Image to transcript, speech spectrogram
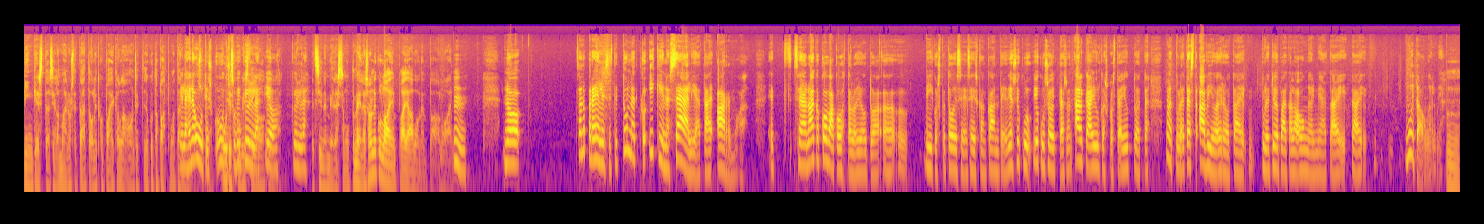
vinkkeistä. Siellä mainostetaan, että olitko paikalla, on sitten joku tapahtuma. Tai Kyllä ne uutis, uutiskuvia, kyllä, joo, joo, kyllä. Et siinä mielessä, mutta meillä se on niin kuin laajempaa ja avoimempaa ollut aina. Mm. No Sanoppa rehellisesti, tunnetko ikinä sääliä tai armoa? Et se on aika kova kohtalo joutua ö, viikosta toiseen seiskan kanteen. Jos joku, joku soittaa, että älkää julkaisko sitä juttua, että mulle tulee tästä avioero tai tulee työpaikalla ongelmia tai, tai muita ongelmia. Mm.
